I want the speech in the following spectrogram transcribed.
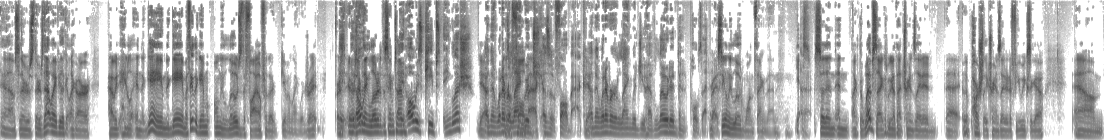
Um, so there's there's that way. If you look at like our how we handle it in the game, the game I think the game only loads the file for the given language, right? Or is, It- or is it al- everything loaded at the same time? It always keeps English, Yeah, and then whatever as language fallback. as a fallback, Yeah. and then whatever language you have loaded, then it pulls that. in. Right. So you only load one thing then. Yes. Uh, so then, and like the website, because we got that translated, uh, partially translated a few weeks ago. Um,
